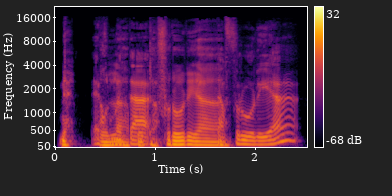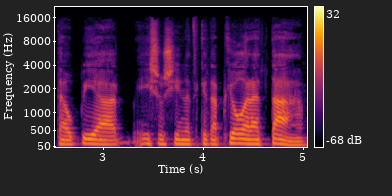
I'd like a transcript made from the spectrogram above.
Ναι, πολλά τα, από τα φρούρια. Τα φρούρια, τα οποία ίσως είναι και τα πιο ορατά,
